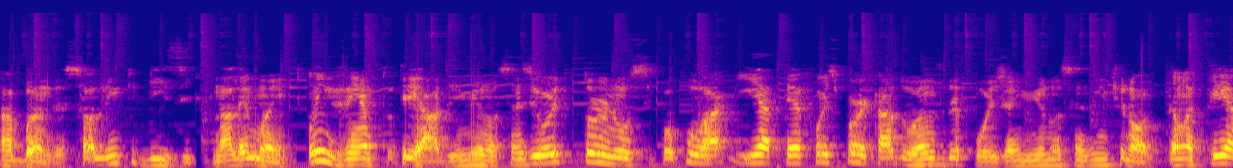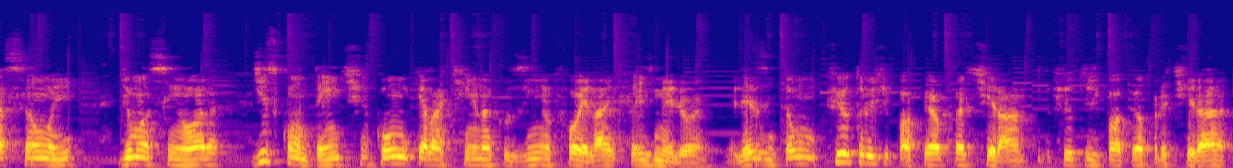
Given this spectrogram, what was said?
a banda, é só Limpbise, na Alemanha. O invento, criado em 1908, tornou-se popular e até foi exportado anos depois, já em 1929. Então a criação aí de uma senhora descontente com o que ela tinha na cozinha foi lá e fez melhor, beleza? Então filtros de papel para tirar, filtros de papel para tirar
